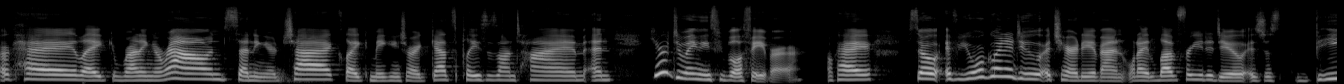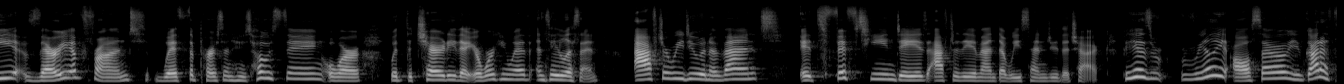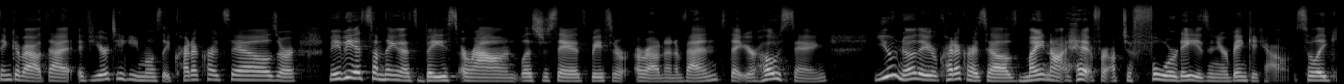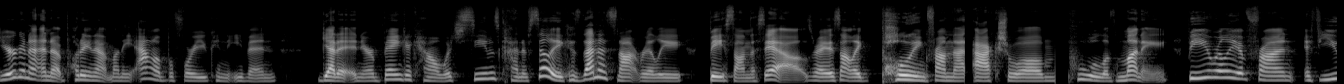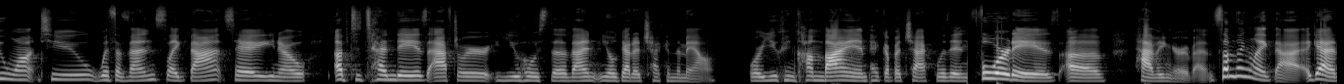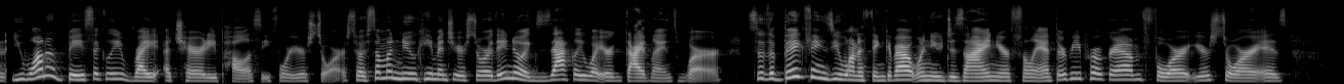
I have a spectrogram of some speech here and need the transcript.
okay, like running around, sending your check, like making sure it gets places on time. And you're doing these people a favor. Okay. So if you're going to do a charity event, what I'd love for you to do is just be very upfront with the person who's hosting or with the charity that you're working with and say, listen, after we do an event, it's 15 days after the event that we send you the check. Because really, also, you've got to think about that if you're taking mostly credit card sales, or maybe it's something that's based around, let's just say it's based around an event that you're hosting you know that your credit card sales might not hit for up to four days in your bank account. So, like, you're going to end up putting that money out before you can even get it in your bank account, which seems kind of silly because then it's not really based on the sales, right? It's not like pulling from that actual pool of money. Be really upfront. If you want to, with events like that, say, you know, up to 10 days after you host the event, you'll get a check in the mail or you can come by and pick up a check within four days of having your event, something like that. Again, you want to basically write a charity policy for your store. So if someone new came into your store, they know exactly what your guidelines were. So the big things you want to think about when you design your philanthropy program for your store is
